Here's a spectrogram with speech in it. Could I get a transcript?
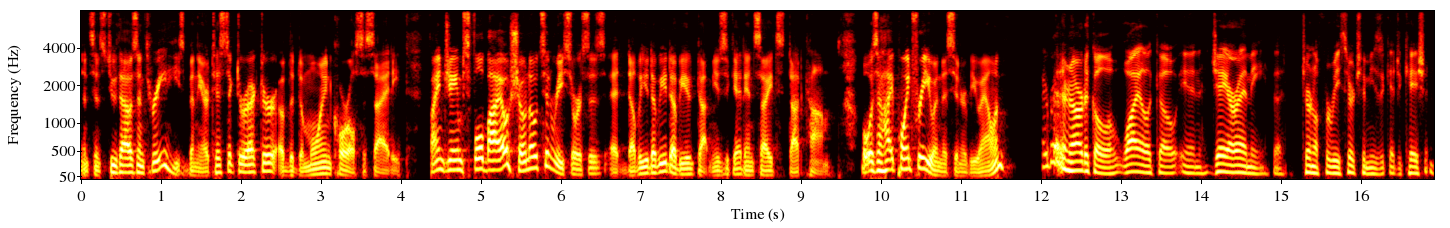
And since 2003, he's been the artistic director of the Des Moines Choral Society. Find James' full bio, show notes, and resources at www.musicedinsights.com. What was a high point for you in this interview, Alan? I read an article a while ago in JRME, the Journal for Research in Music Education,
